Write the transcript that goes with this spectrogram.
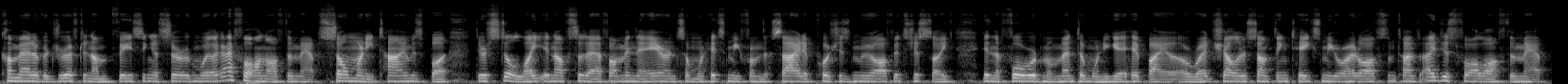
come out of a drift and I'm facing a certain way like I've fallen off the map so many times but they're still light enough so that if I'm in the air and someone hits me from the side it pushes me off. It's just like in the forward momentum when you get hit by a, a red shell or something takes me right off sometimes. I just fall off the map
